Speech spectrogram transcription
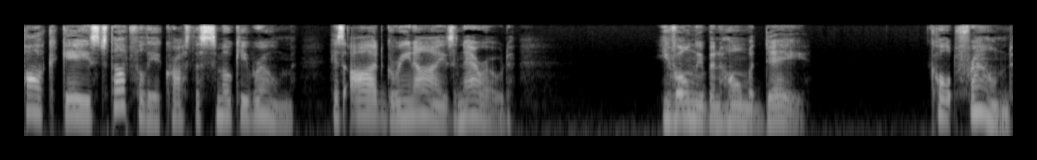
Hawk gazed thoughtfully across the smoky room, his odd green eyes narrowed. You've only been home a day. Colt frowned.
